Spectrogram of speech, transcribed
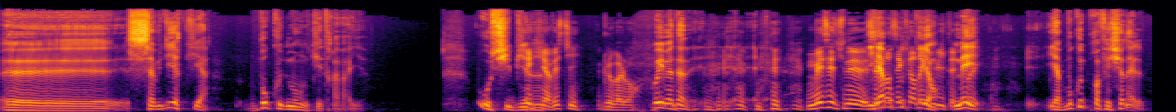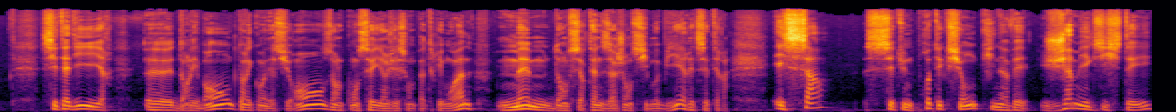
Euh, ça veut dire qu'il y a beaucoup de monde qui travaille. Aussi bien... Et qui investit, globalement. Oui, madame. mais c'est un secteur d'activité. Mais il y a beaucoup de professionnels. C'est-à-dire euh, dans les banques, dans les compagnies d'assurance, dans le conseil en gestion de patrimoine, même dans certaines agences immobilières, etc. Et ça, c'est une protection qui n'avait jamais existé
